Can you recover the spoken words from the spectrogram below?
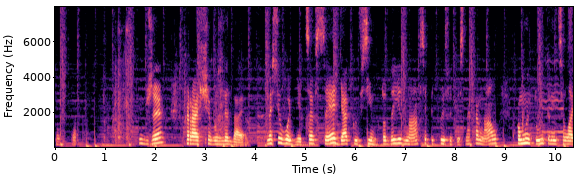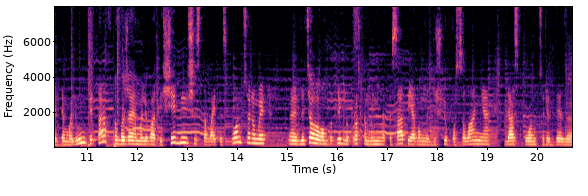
Ось так. І вже краще виглядає. На сьогодні це все. Дякую всім, хто доєднався. Підписуйтесь на канал, коментуйте, надсилайте малюнки. Та хто бажає малювати ще більше, ставайте спонсорами. Е, Для цього вам потрібно просто мені написати. Я вам надішлю посилання для спонсорів, де за-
